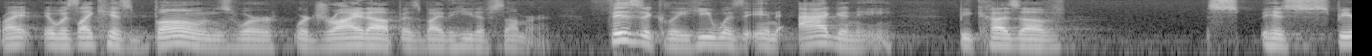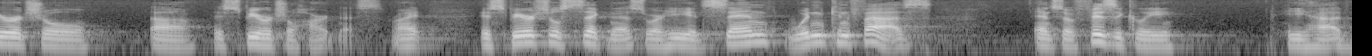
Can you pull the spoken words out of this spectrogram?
Right? It was like his bones were, were dried up as by the heat of summer. Physically, he was in agony because of his spiritual uh, his spiritual hardness, right? His spiritual sickness, where he had sinned, wouldn't confess, and so physically he had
